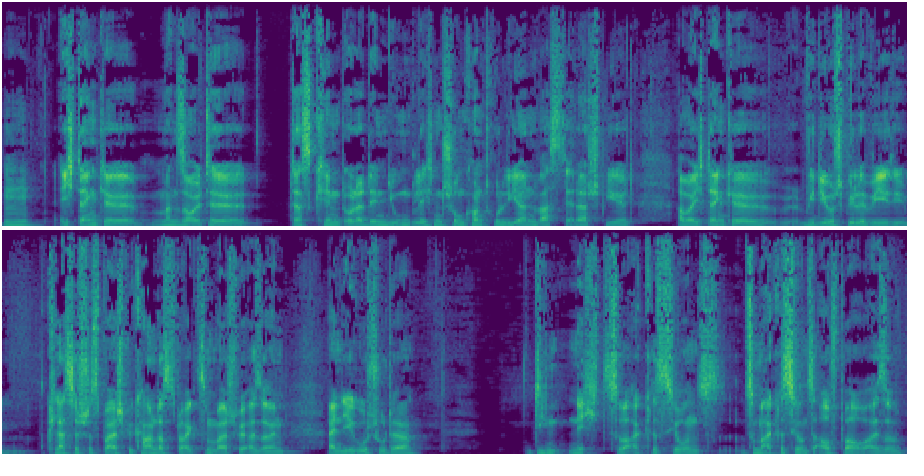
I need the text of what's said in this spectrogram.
Hm, ich denke, man sollte das Kind oder den Jugendlichen schon kontrollieren, was der da spielt. Aber ich denke, Videospiele wie klassisches Beispiel Counter-Strike zum Beispiel, also ein, ein Ego-Shooter, dient nicht zur Aggressions, zum Aggressionsaufbau. Also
